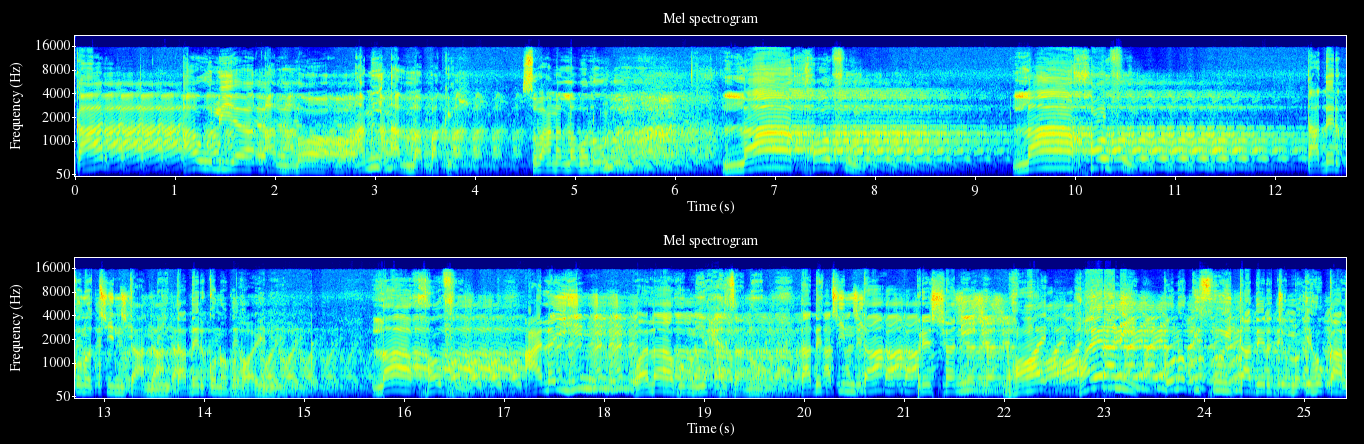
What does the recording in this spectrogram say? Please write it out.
কার? আউলিয়া আল্লাহ। আমি আল্লাহ পাকে সুবহান আল্লাহ বলুন। লা খাউফুন। লা খাউফুন। তাদের কোনো চিন্তা নেই, তাদের কোনো ভয় নেই। লা খাউফুন আলাইহিম ওয়ালা হুম ইয়াহজানুন। তাদের চিন্তা, প্রেশানি, ভয়, হয়রানি, কোনো কিছুই তাদের জন্য ইহকাল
